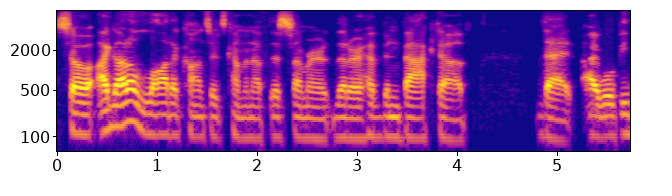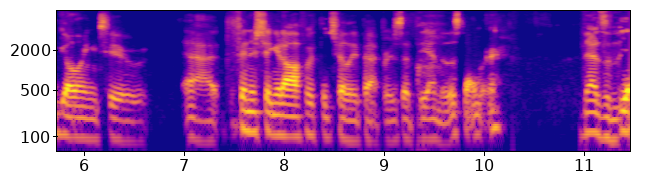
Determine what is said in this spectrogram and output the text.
So I got a lot of concerts coming up this summer that are have been backed up that I will be going to, uh, finishing it off with the Chili Peppers at the end of the summer. That is an Yeah.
